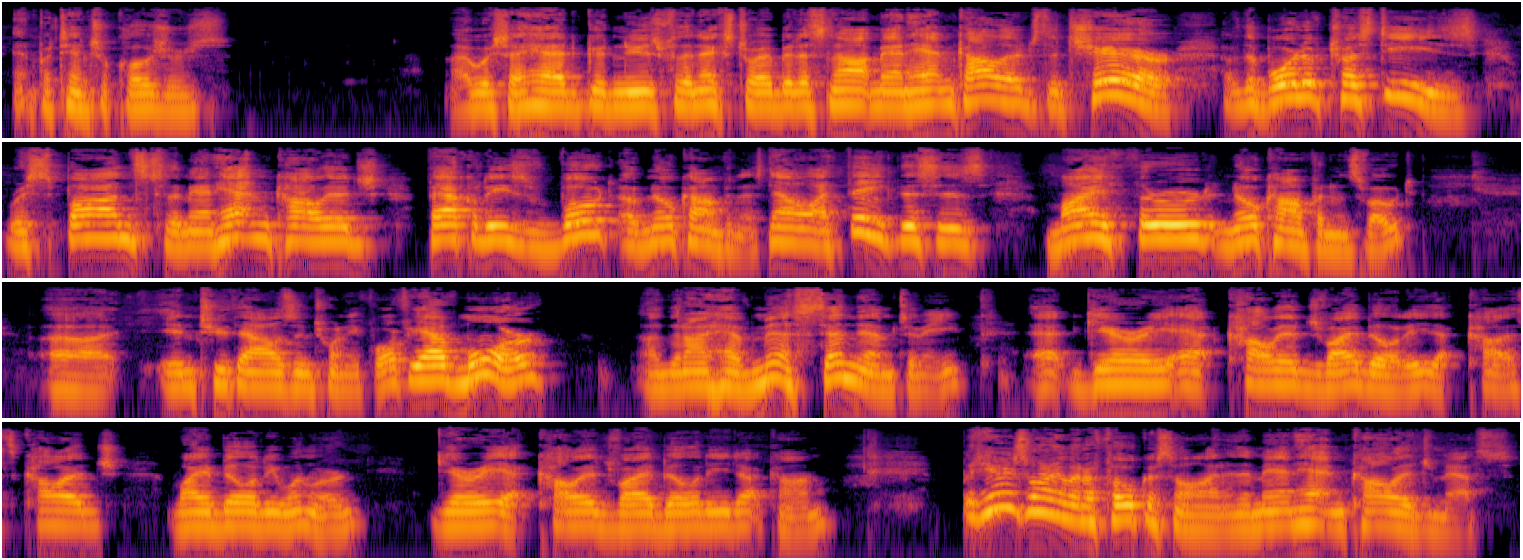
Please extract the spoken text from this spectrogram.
and potential closures. I wish I had good news for the next story, but it's not. Manhattan College, the chair of the Board of Trustees, responds to the Manhattan College faculty's vote of no confidence. Now, I think this is my third no confidence vote uh, in 2024. If you have more uh, than I have missed, send them to me at Gary at College Viability. That college, college Viability, one word. Gary at collegeviability.com. But here's what I want to focus on in the Manhattan College mess.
